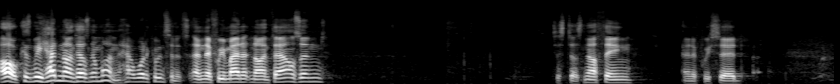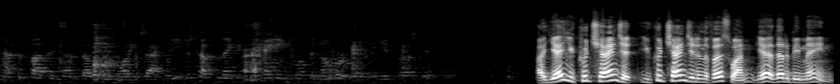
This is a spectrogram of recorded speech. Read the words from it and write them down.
Oh, because we had 9001. How, what a coincidence. And if we made it 9000, just does nothing. And if we said, You wouldn't have to type in 9001 exactly, you just have to make it change what the number is in your first if. Uh, yeah, you could change it. You could change it in the first one. Yeah, that'd be mean.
